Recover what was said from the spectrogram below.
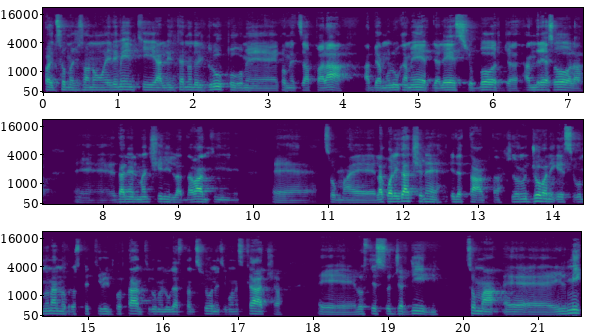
poi insomma ci sono elementi all'interno del gruppo come, come Zappalà, abbiamo Luca Merdi, Alessio, Borgia, Andrea Sola, eh, Daniel Mancini là davanti. Eh, insomma, eh, la qualità ce n'è ed è tanta. Ci sono giovani che secondo me hanno prospettive importanti come Luca Stanzione, Simone Scaccia, eh, lo stesso Giardini insomma eh, il mix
